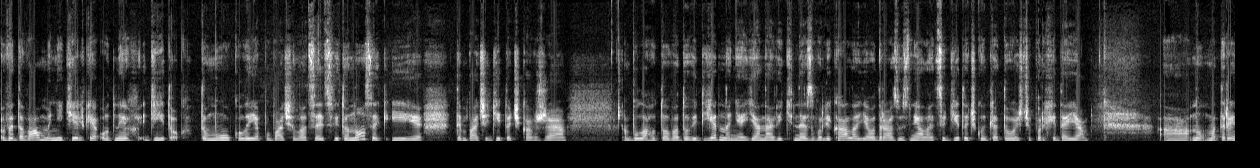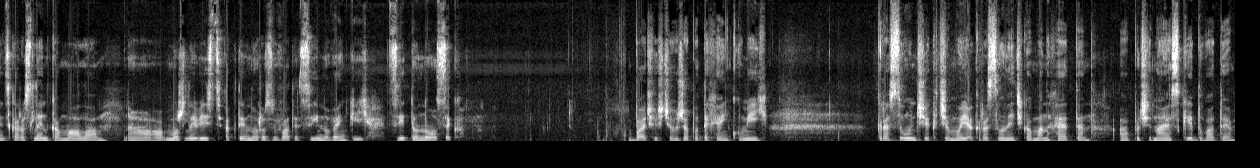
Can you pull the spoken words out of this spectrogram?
видавав мені тільки одних діток. Тому, коли я побачила цей цвітоносик, і тим паче діточка вже була готова до від'єднання, я навіть не зволікала, я одразу зняла цю діточку для того, щоб орхідея, ну, материнська рослинка мала можливість активно розвивати свій новенький цвітоносик. Бачу, що вже потихеньку мій красунчик чи моя красунечка Манхеттен починає скидувати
